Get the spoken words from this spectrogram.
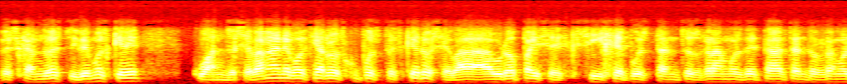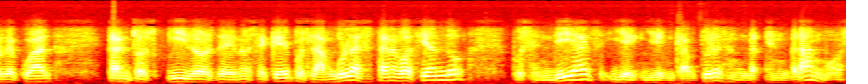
pescando esto, y vemos que cuando se van a negociar los cupos pesqueros se va a Europa y se exige pues tantos gramos de tal, tantos gramos de cual, tantos kilos de no sé qué, pues la angula se está negociando pues en días y, en capturas en, gramos.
